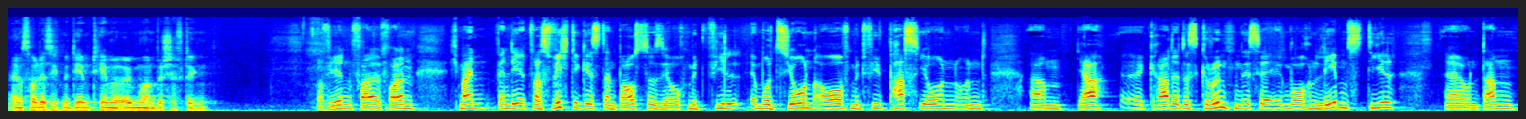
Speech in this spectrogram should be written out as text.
äh, sollte sich mit dem Thema irgendwann beschäftigen. Auf jeden Fall. Vor allem, ich meine, wenn dir etwas wichtig ist, dann baust du sie auch mit viel Emotion auf, mit viel Passion und ähm, ja, äh, gerade das Gründen ist ja irgendwo auch ein Lebensstil äh, und dann,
